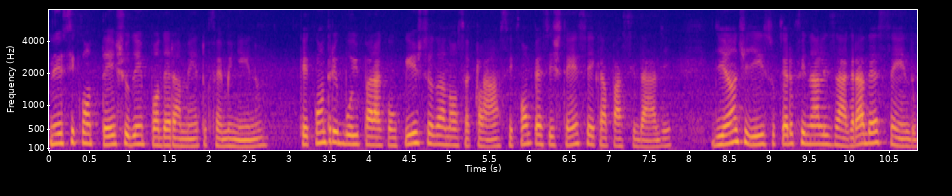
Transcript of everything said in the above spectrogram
Nesse contexto de empoderamento feminino, que contribui para a conquista da nossa classe com persistência e capacidade, diante disso, quero finalizar agradecendo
